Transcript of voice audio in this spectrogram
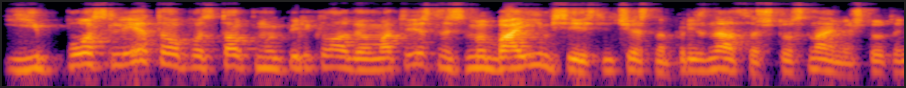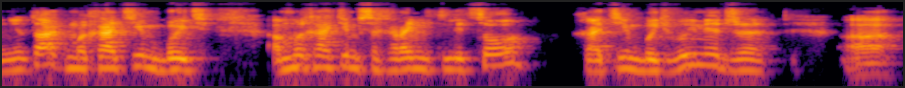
И после этого, после того, как мы перекладываем ответственность, мы боимся, если честно, признаться, что с нами что-то не так. Мы хотим быть, мы хотим сохранить лицо, хотим быть в имидже. А,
